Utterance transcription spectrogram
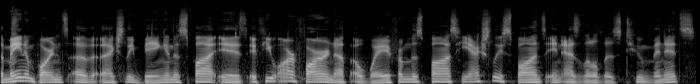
The main importance of actually being in this spot is if you are far enough away from this boss, he actually spawns in as little as two minutes.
